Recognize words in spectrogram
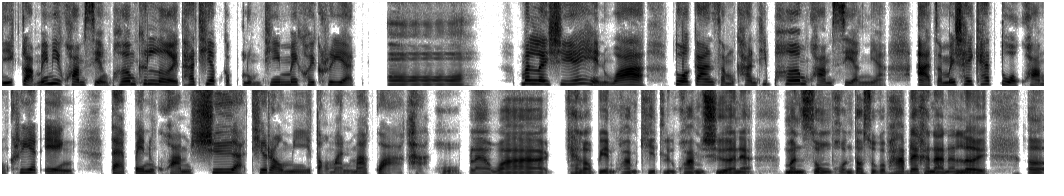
นี้กลับไม่มีความเสี่ยงเพิ่มขึ้นเลย ถ้าเทียบกับกลุ่มที่ไม่ค่อยเครียด อ๋อ มันเลยชี้ให้เห็นว่าตัวการสำคัญที่เพิ่มความเสี่ยงเนี่ยอาจจะไม่ใช่แค่ตัวความเครียดเอง แต่เป็นความเชื่อที่เรามีต่อมันมากกว่าค่ะ โห แปลว่า แค่เราเปลี่ยนความคิดหรือความเชื่อเนี่ย มันส่งผลต่อสุขภาพได้ขนาดนั้นเลย เออ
